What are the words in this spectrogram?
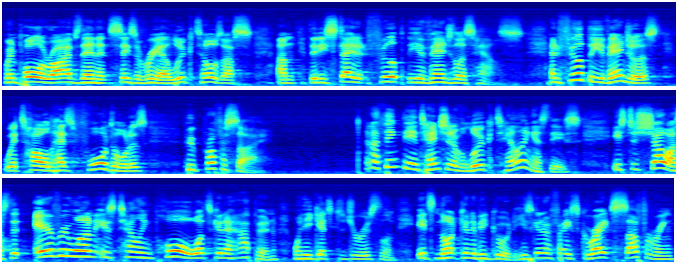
When Paul arrives then at Caesarea, Luke tells us um, that he stayed at Philip the evangelist's house. And Philip the evangelist, we're told, has four daughters who prophesy. And I think the intention of Luke telling us this is to show us that everyone is telling Paul what's going to happen when he gets to Jerusalem. It's not going to be good. He's going to face great suffering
